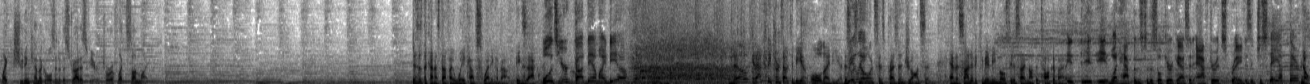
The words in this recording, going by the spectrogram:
like shooting chemicals into the stratosphere to reflect sunlight This is the kind of stuff I wake up sweating about. Exactly. Well, it's your goddamn idea. No, it actually turns out to be an old idea. This really? was known since President Johnson, and the scientific community mostly decided not to talk about it. It, it, it. What happens to the sulfuric acid after it's sprayed? Does it just stay up there? No,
